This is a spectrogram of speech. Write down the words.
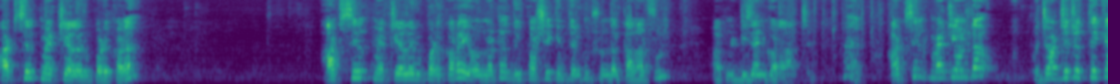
আর্ট সিল্ক ম্যাটেরিয়ালের উপরে করা। আর্ট সিল্ক ম্যাটেরিয়ালের উপরে করা এই ওড়নাটা, দুই পাশে কিন্তু এরকম সুন্দর কালারফুল আপনি ডিজাইন করা আছে। হ্যাঁ আর্ট সিল্ক ম্যাটেরিয়ালটা জর্জেটের থেকে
